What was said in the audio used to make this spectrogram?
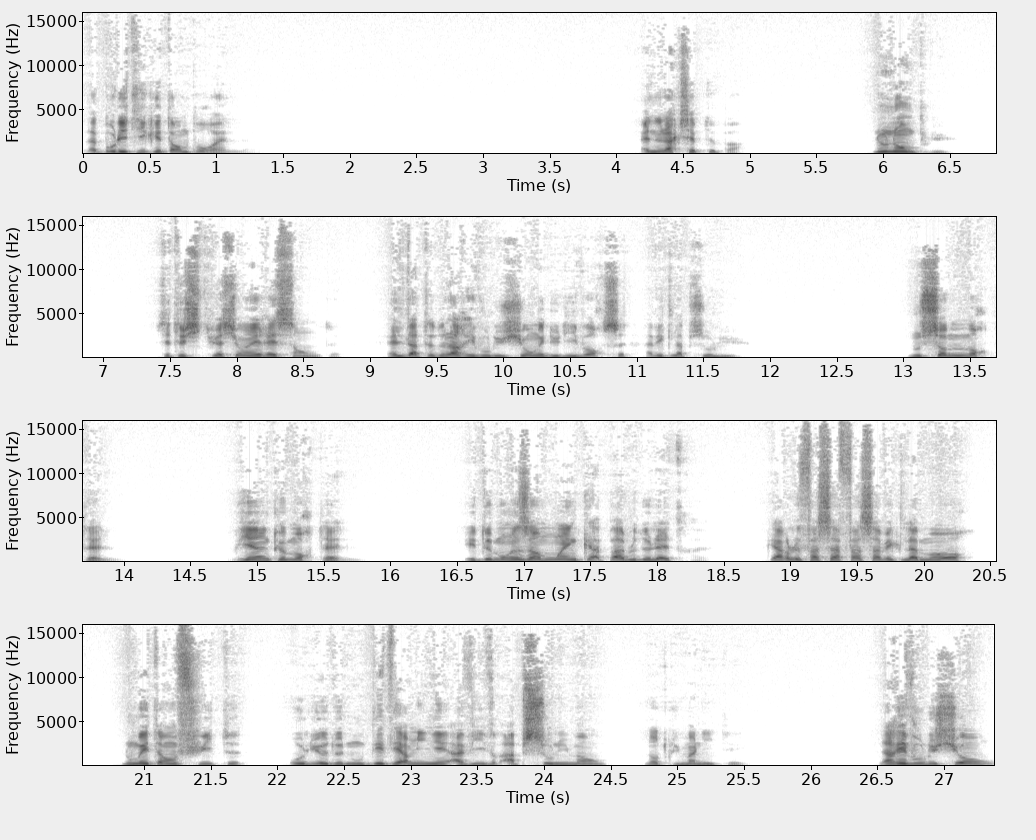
La politique est temporelle. Elle ne l'accepte pas. Nous non plus. Cette situation est récente. Elle date de la Révolution et du divorce avec l'absolu. Nous sommes mortels, rien que mortels, et de moins en moins capables de l'être, car le face-à-face avec la mort nous met en fuite au lieu de nous déterminer à vivre absolument notre humanité. La Révolution,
